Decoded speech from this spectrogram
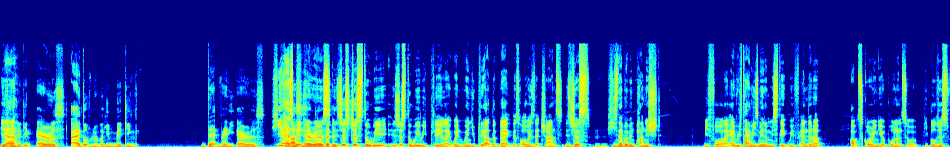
He's Yeah. been making errors. I don't remember him making that many errors. He has made errors. to- It's just just the way it's just the way we play. Like when when you play out the back, there's always that chance. It's just he's never been punished before. Like every time he's made a mistake, we've ended up outscoring the opponent. So people just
